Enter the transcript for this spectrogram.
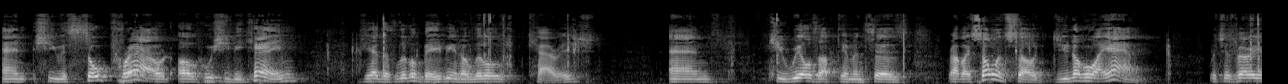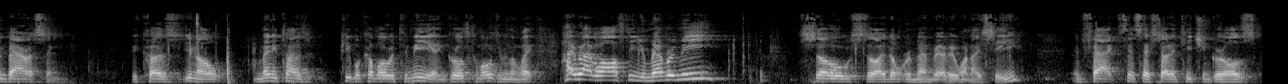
And she was so proud of who she became. She had this little baby in her little carriage, and she wheels up to him and says, Rabbi so and so, do you know who I am? Which is very embarrassing because, you know, many times people come over to me and girls come over to me and they're like, hi, Rabbi Wallerstein, you remember me? So, so I don't remember everyone I see. In fact, since I started teaching girls,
